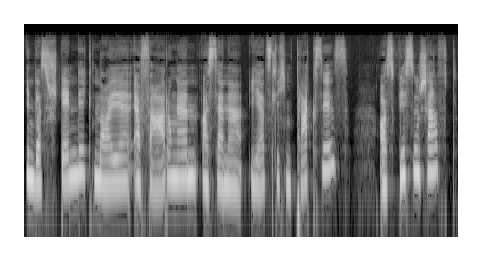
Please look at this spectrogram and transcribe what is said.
in das ständig neue Erfahrungen aus seiner ärztlichen Praxis, aus Wissenschaft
